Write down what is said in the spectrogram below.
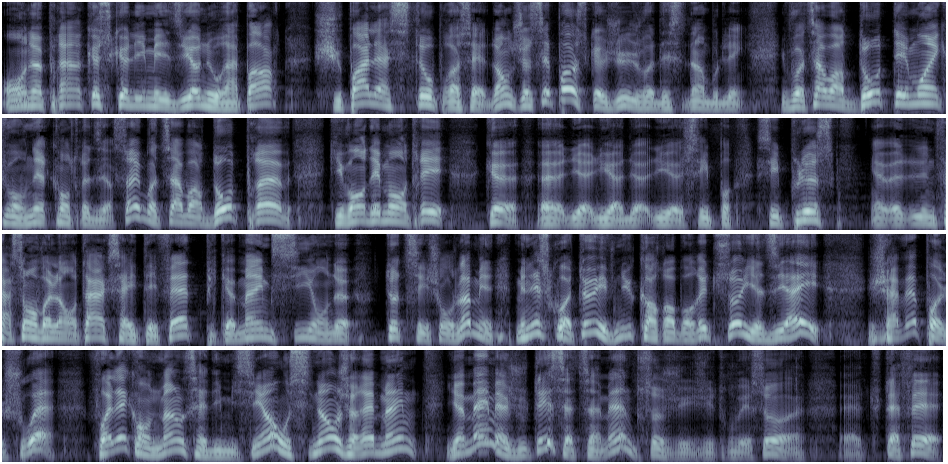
on ne prend que ce que les médias nous rapportent. Je suis pas à l'assister au procès. Donc, je sais pas ce que le juge va décider en bout de ligne. Il va-t-il avoir d'autres témoins qui vont venir contredire ça? Il va-t-il avoir d'autres preuves qui vont démontrer que c'est plus euh, d'une façon volontaire que ça a été fait, puis que même si on a toutes ces choses-là, mais ministre est venu corroborer tout ça. Il a dit, hey, j'avais pas le choix. Fallait qu'on demande sa démission, ou sinon j'aurais même, il a même ajouté cette semaine, ça, j'ai trouvé ça euh, euh, tout à fait,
